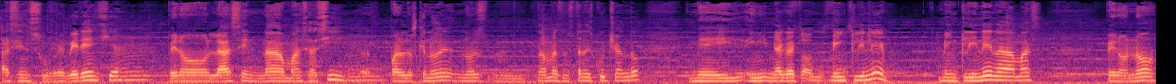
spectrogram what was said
hacen su reverencia, Ujú. pero la hacen nada más así. Ujú. Para los que no, no nada más nos están escuchando, me, me, me incliné, me incliné nada más, pero no.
